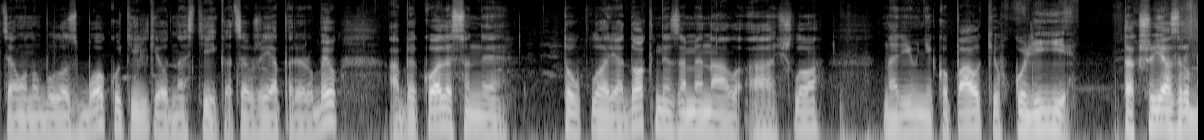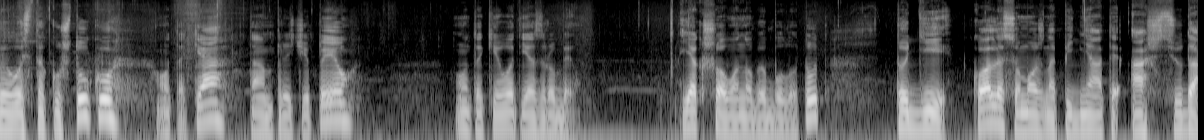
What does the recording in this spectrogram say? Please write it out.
Це воно було збоку, тільки одна стійка. Це вже я переробив, аби колесо не товкло рядок, не заминало, а йшло на рівні копалки в колії. Так що я зробив ось таку штуку, отаке, там причепив. Отаке от я зробив. Якщо воно би було тут, тоді колесо можна підняти аж сюди.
